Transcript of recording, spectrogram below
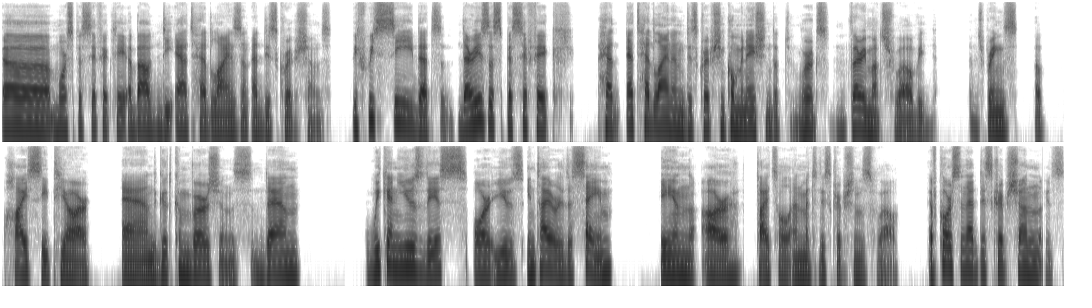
uh, more specifically about the ad headlines and ad descriptions. If we see that there is a specific head, ad headline and description combination that works very much well, with, which brings a high CTR and good conversions, then we can use this or use entirely the same in our title and meta description as well. Of course, in that description, it's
